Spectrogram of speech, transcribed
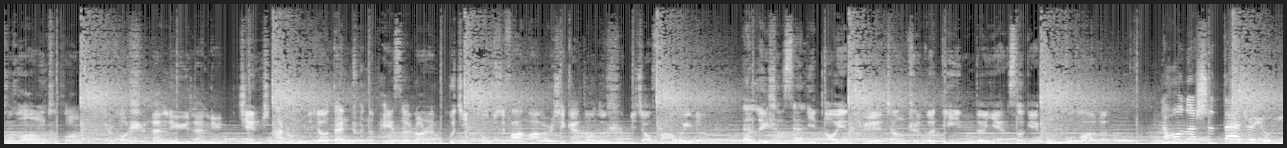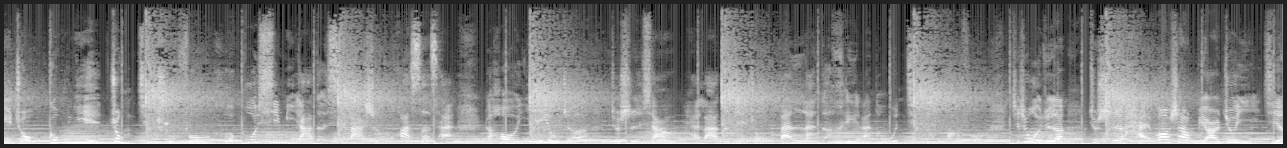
土黄土黄，之后是蓝绿蓝绿，简直那种比较单纯的配色，让人不仅头皮发麻，而且感到的是比较乏味的。但《雷神三》里导演却将整个电影的颜色给丰富化了。然后呢，是带着有一种工业重金属风和波西米亚的希腊神话色彩，然后也有着就是像海拉的那种斑斓的黑暗的温情的画风。其实我觉得，就是海报上边就已经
